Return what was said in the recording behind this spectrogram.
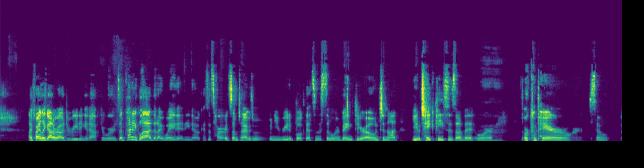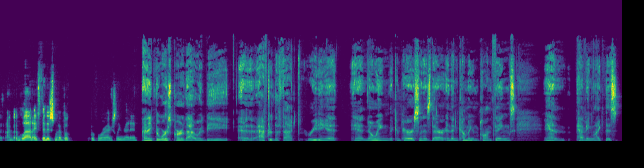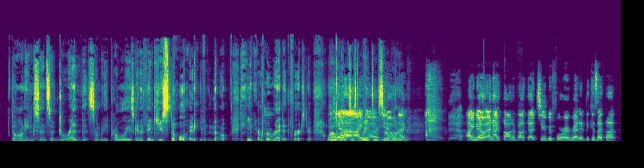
I finally got around to reading it afterwards. I'm kind of glad that I waited, you know, because it's hard sometimes when you read a book that's in a similar vein to your own to not, you know, take pieces of it or mm-hmm. or compare. Or so I'm, I'm glad I finished my book before I actually read it. I think the worst part of that would be uh, after the fact, reading it and knowing the comparison is there, and then coming upon things and having like this dawning sense of dread that somebody probably is going to think you stole it, even though you never read it first. Wow, yeah, that's just way too similar. You know, I, I know. And I thought about that too before I read it because I thought,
